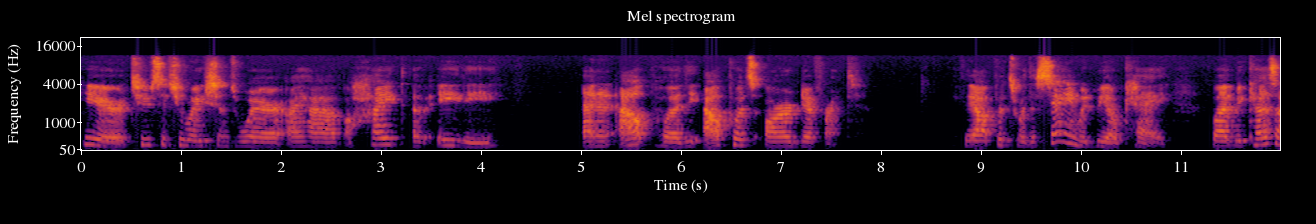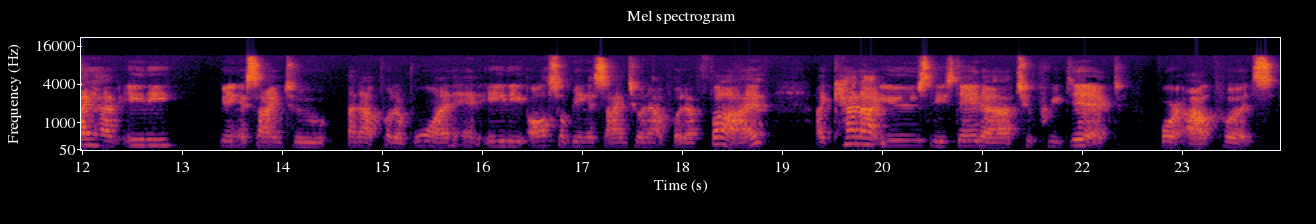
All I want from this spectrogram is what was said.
here, two situations where I have a height of 80 and an output. The outputs are different. The outputs were the same, would be okay. But because I have 80 being assigned to an output of 1 and 80 also being assigned to an output of 5, I cannot use these data to predict for outputs,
